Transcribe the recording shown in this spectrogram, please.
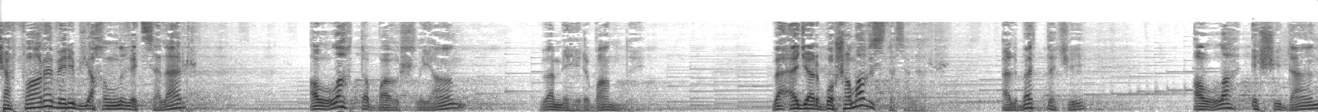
kəffarə verib yaxınlıq etsələr, Allah da bağışlayan və mehribandır. Və əgər boşamaq istəsələr, əlbəttə ki, Allah eşidən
